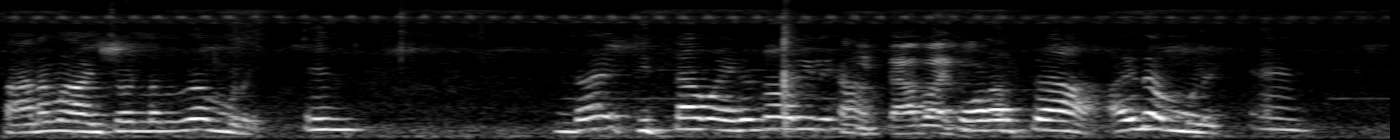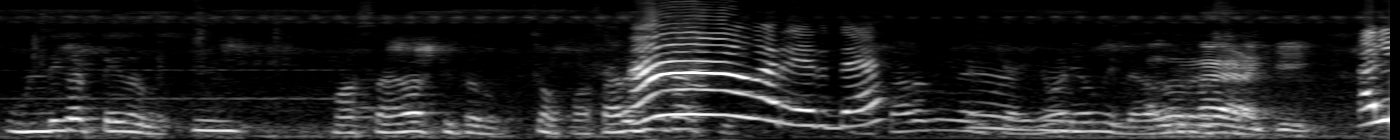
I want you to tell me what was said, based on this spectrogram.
സാധനം വാങ്ങിച്ചോണ്ടത് നമ്മൾ. എന്താ കിത്താബ് അതിനെന്താ പറയില്ല കിതാബാക്കി. വളർത്തുക അത് നമ്മൾ. ഉള്ളി കട്ട് ചെയ്തത്. മസാല ചോ മസാല ആ, പറയരുതേ. മസാല നീ കഴിക്കാം അതിന് പണിയൊന്നുമില്ല. അത് പറയാം. അല്ല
